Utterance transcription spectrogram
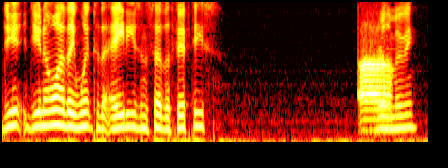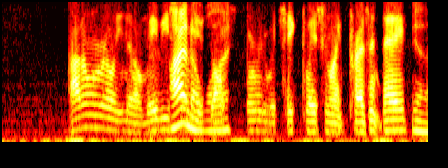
Do you, do you know why they went to the 80s instead of the 50s for uh, the movie? I don't really know. Maybe I some know of the why. story would take place in like present day Yeah.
